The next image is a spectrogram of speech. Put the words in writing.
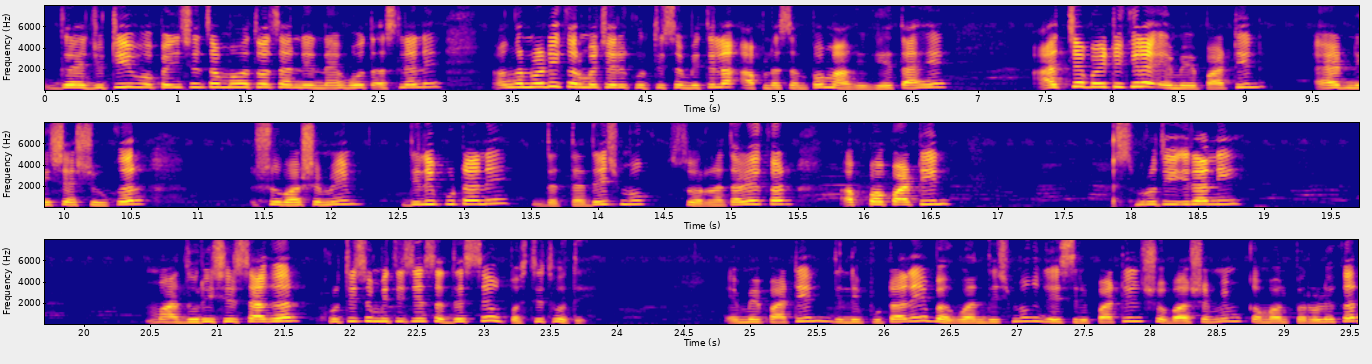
ग्रॅज्युटी व पेन्शनचा महत्त्वाचा निर्णय होत असल्याने अंगणवाडी कर्मचारी कृती समितीला आपला संप मागे घेत आहे. आजच्या बैठकीला एम. ए. पाटील ॲड. निशा शिवकर सुभाष मीम दिलीप उटाणे दत्ता देशमुख सुवर्णा तळेकर अप्पा पाटील स्मृती इराणी माधुरी क्षीरसागर कृती समितीचे सदस्य उपस्थित होते. एम ए पाटील दिलीप उटाणे भगवान देशमुख जयश्री पाटील शोभा शमीम कमल परुळेकर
